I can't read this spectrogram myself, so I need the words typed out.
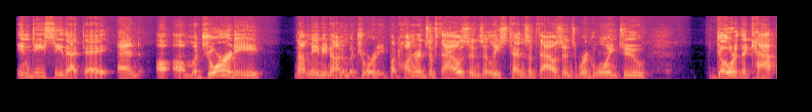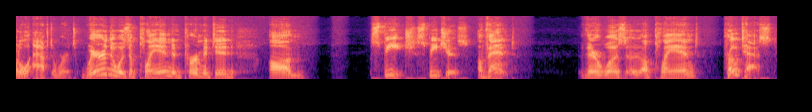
in DC that day, and a, a majority, not maybe not a majority, but hundreds of thousands, at least tens of thousands, were going to go to the Capitol afterwards, where there was a planned and permitted um, speech, speeches, event. There was a, planned protest.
